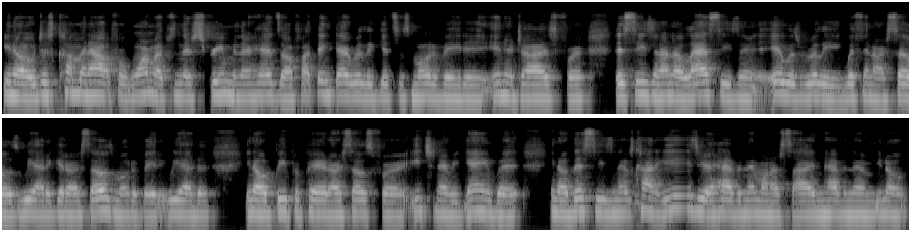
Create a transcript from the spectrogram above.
you know, just coming out for warmups and they're screaming their heads off. I think that really gets us motivated, energized for this season. I know last season it was really within ourselves. We had to get ourselves motivated. We had to, you know, be prepared ourselves for each and every game. But, you know, this season it was kind of easier having them on our side and having them, you know,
